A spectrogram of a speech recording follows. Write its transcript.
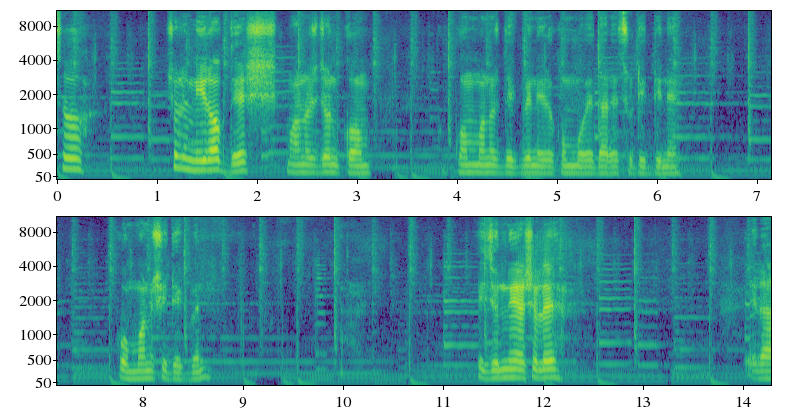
সো আসলে নীরব দেশ, মানুষজন কম। কম মানুষ দেখবেন এরকম ওয়েদারে ছুটির দিনে। কম মানুষই দেখবেন। এই জন্যে আসলে এরা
